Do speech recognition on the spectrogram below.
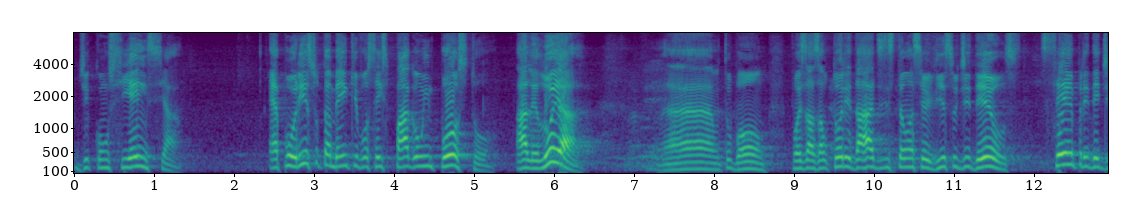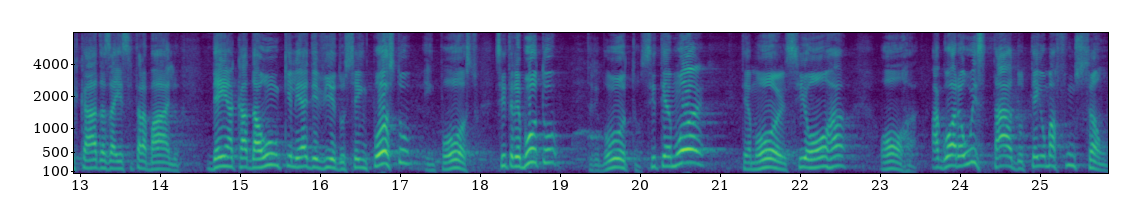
de consciência. É por isso também que vocês pagam imposto. Aleluia! Ah, muito bom pois as autoridades estão a serviço de Deus, sempre dedicadas a esse trabalho. Deem a cada um que lhe é devido, se imposto, imposto, se tributo, tributo, se temor, temor, se honra, honra. Agora, o Estado tem uma função.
